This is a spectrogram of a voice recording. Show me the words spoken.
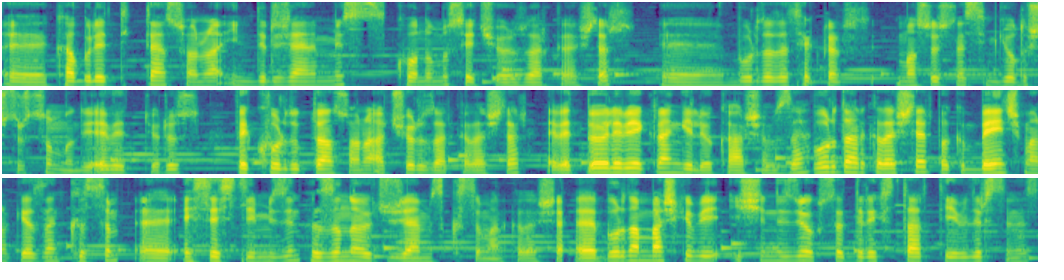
Ee, kabul ettikten sonra indireceğimiz konumu seçiyoruz arkadaşlar. Ee, burada da tekrar masa üstüne simge oluştursun mu diyor. Evet diyoruz. Ve kurduktan sonra açıyoruz arkadaşlar. Evet böyle bir ekran geliyor karşımıza. Burada arkadaşlar bakın benchmark yazan kısım e, SSD'mizin hızını ölçeceğimiz kısım arkadaşlar. E, buradan başka bir işiniz yoksa direkt start diyebilirsiniz.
